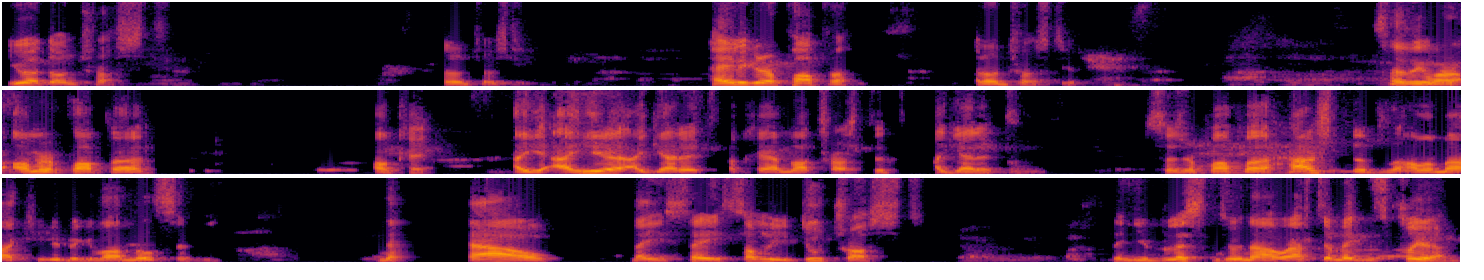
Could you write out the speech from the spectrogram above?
You I don't trust. I don't trust you. Heiliger Papa, I don't trust you. Something about Amr Papa. Okay, I, I hear, I get it. Okay, I'm not trusted. I get it. Says your Papa, Now that you say somebody you do trust, then you listen to. Now we have to make this clear.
